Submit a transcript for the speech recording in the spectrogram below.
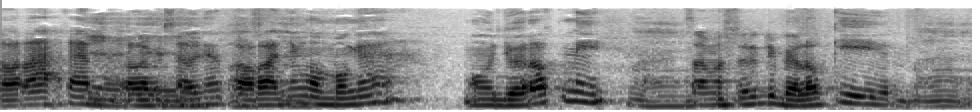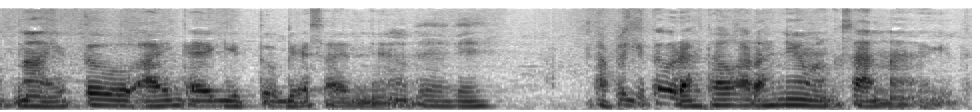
Tora kan Iya, kalau iya, misalnya iya, Toranya pasti. ngomongnya mau jorok nih Hmm. sama Surya dibelokin Hmm. nah itu aing kayak gitu biasanya Oke, oke. tapi kita udah tahu arahnya emang ke sana gitu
